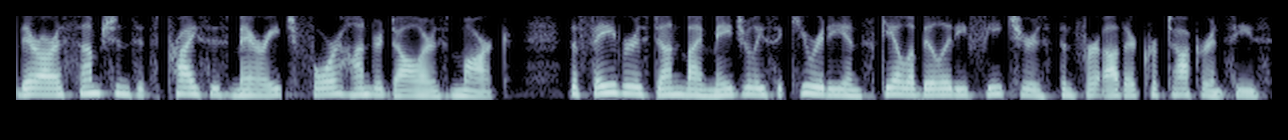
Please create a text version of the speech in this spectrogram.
there are assumptions its prices may reach $400 mark. The favor is done by majorly security and scalability features than for other cryptocurrencies.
